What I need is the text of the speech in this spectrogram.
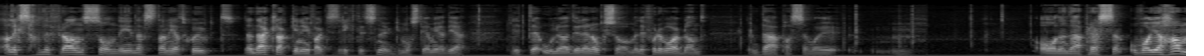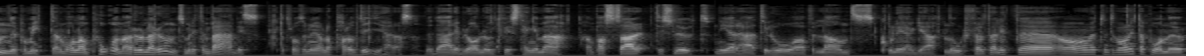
Alexander Fransson, det är nästan helt sjukt. Den där klacken är ju faktiskt riktigt snygg, måste jag medge. Lite onödig den också, men det får det vara ibland. Den där passen var ju... Mm. Åh Ja, den där pressen. Och vad gör han nu på mitten? Vad håller han på med? Han rullar runt som en liten bebis. Jag tror att det är en jävla parodi här alltså. Det där är bra Lundqvist, hänger med. Han passar till slut ner här till Lands kollega. Nordfeldt är lite, ja, vet inte vad han hittar på nu.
